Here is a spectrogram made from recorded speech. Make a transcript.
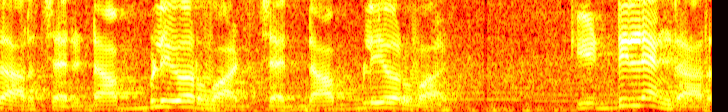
car chat W or what chat W or what കിഡിലൻ കാർ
